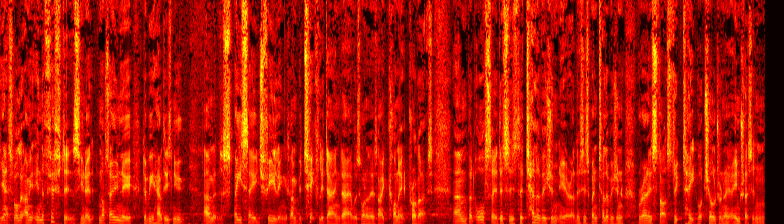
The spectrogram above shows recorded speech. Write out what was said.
Yes, well, I mean, in the 50s, you know, not only did we have these new um, space age feelings, I mean, particularly Dan Dare was one of those iconic products, um, but also this is the television era. This is when television really starts to dictate what children are interested in.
